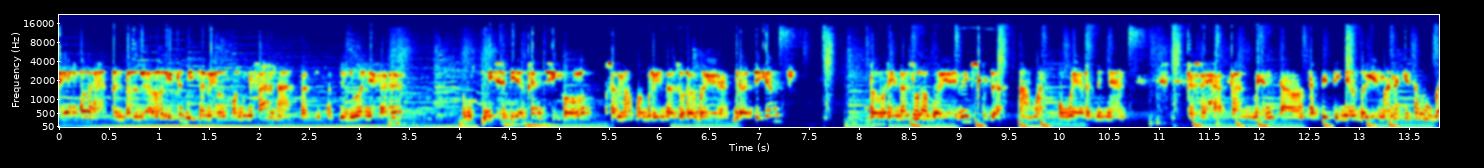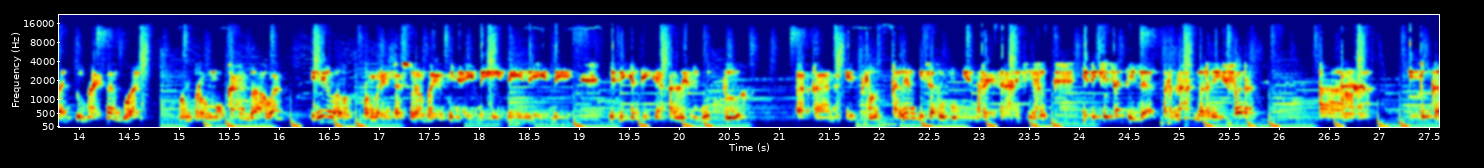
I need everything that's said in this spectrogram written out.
eh lah tentang galau itu bisa nelpon ke sana satu satu duanya karena disediakan psikolog sama pemerintah Surabaya. Berarti kan pemerintah Surabaya ini sudah amat aware dengan kesehatan mental, tapi tinggal bagaimana kita membantu mereka buat mempromokan bahwa ini loh pemerintah Surabaya punya ini, ini, ini, ini. Jadi ketika kalian butuh akan itu, kalian bisa hubungi mereka gitu. Jadi kita tidak pernah merefer uh, itu ke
